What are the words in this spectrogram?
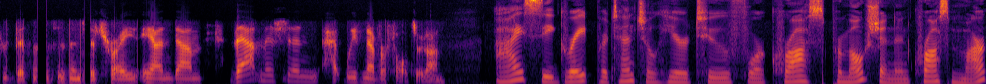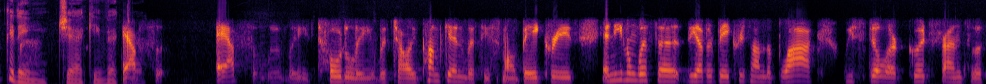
food businesses in Detroit. And um, that mission we've never faltered on. I see great potential here too for cross promotion and cross marketing, Jackie Victor. Absolutely. Absolutely, totally. With Jolly Pumpkin, with these small bakeries, and even with the the other bakeries on the block, we still are good friends with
